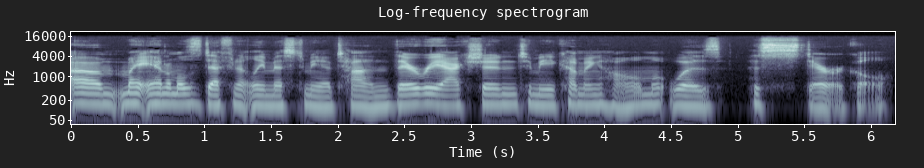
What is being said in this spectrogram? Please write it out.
Um, my animals definitely missed me a ton. Their reaction to me coming home was hysterical.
